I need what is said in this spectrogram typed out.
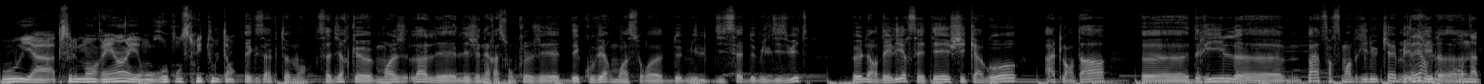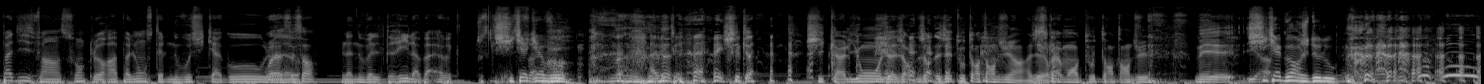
où il y a absolument rien et on reconstruit tout le temps. Exactement. C'est-à-dire que moi, là, les, les générations que j'ai découvert moi sur euh, 2017-2018, eux, leur délire, c'était Chicago, Atlanta, euh, drill, euh, pas forcément drill UK, mais drill. euh, on n'a pas dit enfin, souvent que le rap à Lyon c'était le nouveau Chicago ou Ouais, la, c'est ça. la nouvelle drill avec, tout ce qui avec, avec la- Chica Lyon, j'ai- tout entendu, hein. j'ai vraiment tout entendu. Mais Chicagorge de loup.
